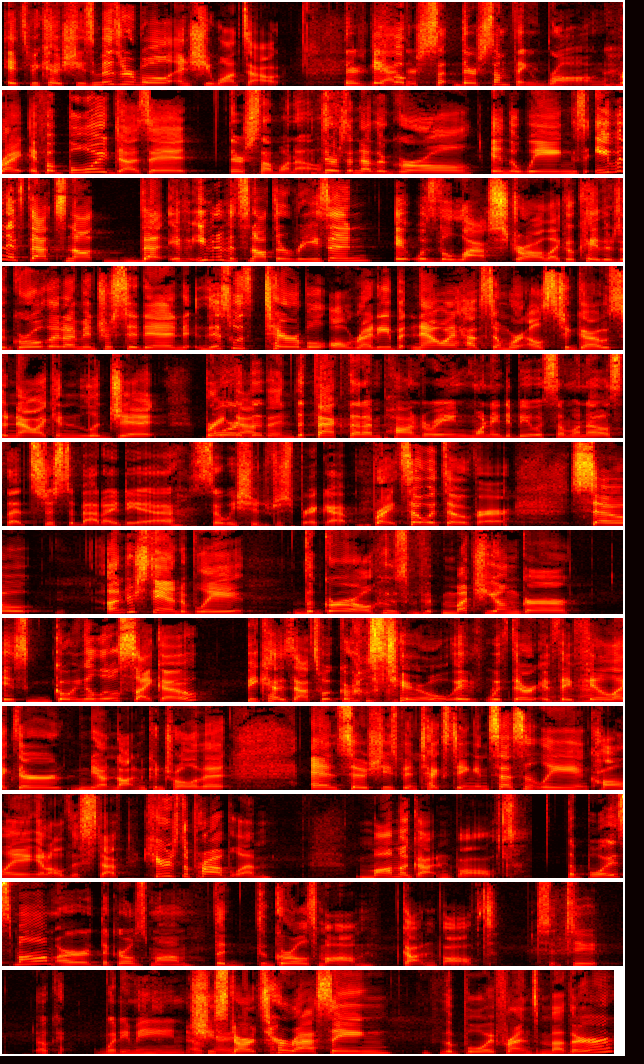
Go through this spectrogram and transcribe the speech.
it's because she's miserable and she wants out. There, yeah, a- there's there's something wrong. Right. If a boy does it, there's someone else. there's another girl in the wings. Even if that's not that if even if it's not the reason it was the last straw. Like okay there's a girl that i'm interested in. This was terrible already but now i have somewhere else to go. So now i can legit break or up the, and the fact that I'm pondering wanting to be with someone else, that's just a bad idea. So we should just break up. right. So it's over. So understandably the girl who's much younger is going a little psycho because that's what girls do if with their if they feel like they're you know, not in control of it and so she's been texting incessantly and calling and all this stuff here's the problem mama got involved The boy's mom or the girl's mom? the, the girl's mom got involved To do okay. What do you mean? she starts harassing the boyfriend's mother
